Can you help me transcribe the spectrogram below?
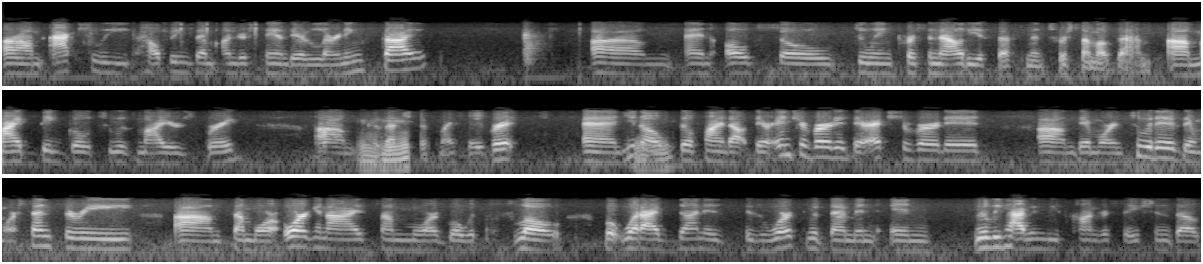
um, actually helping them understand their learning style um, and also doing personality assessments for some of them. Um, my big go-to is Myers-Briggs because um, mm-hmm. that's just my favorite. And you know, mm-hmm. they'll find out they're introverted, they're extroverted, um, they're more intuitive, they're more sensory, um, some more organized, some more go with the flow. But what I've done is is worked with them in in really having these conversations of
